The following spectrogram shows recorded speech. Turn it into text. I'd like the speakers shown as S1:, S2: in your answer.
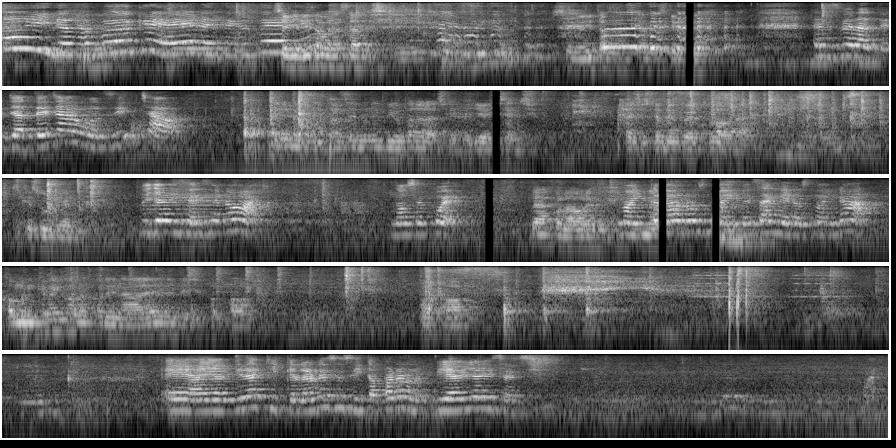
S1: Ay, no lo puedo creer, ¿es en serio?
S2: Señorita, buenas tardes. Señorita, buenas tardes. ¿Qué
S1: Espérate, ya te llamo, ¿sí? Chao.
S2: Mire, necesito hacer un envío para la ciudad de Villavicencio. Así usted me puede colaborar. Es que es urgente.
S1: Villavicencio no hay. No se puede.
S2: Vea, colabóreme.
S1: No hay carros, no hay mensajeros, no hay nada.
S2: Comuníqueme con la coordinadora del servicio, por favor. Por favor.
S1: Eh, hay alguien aquí que la necesita para un envío a Villavicencio. Bueno.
